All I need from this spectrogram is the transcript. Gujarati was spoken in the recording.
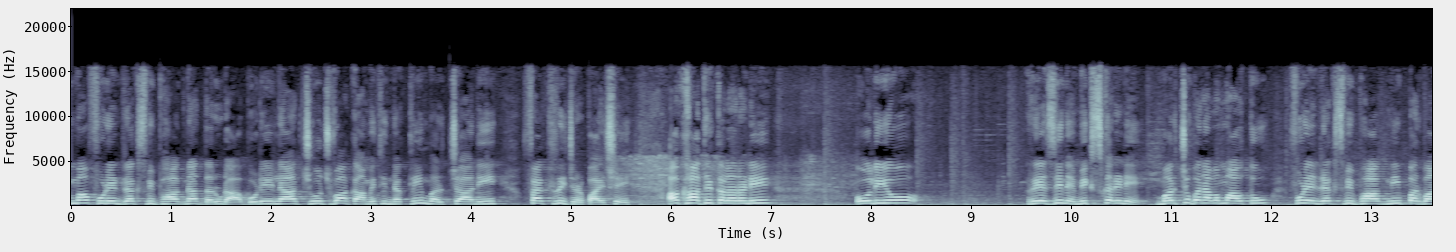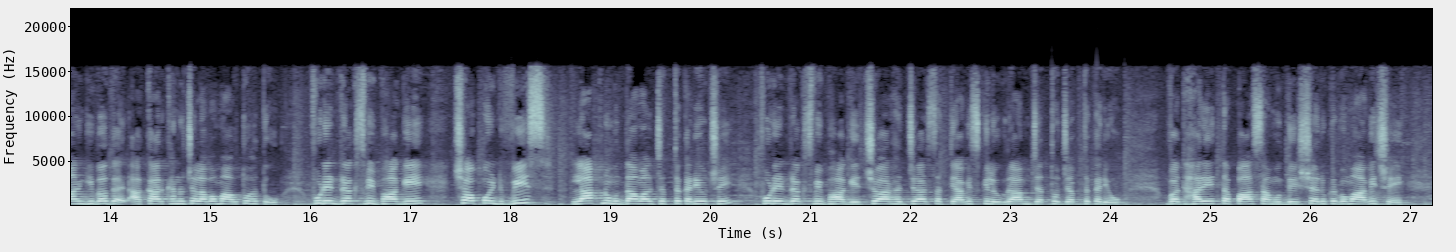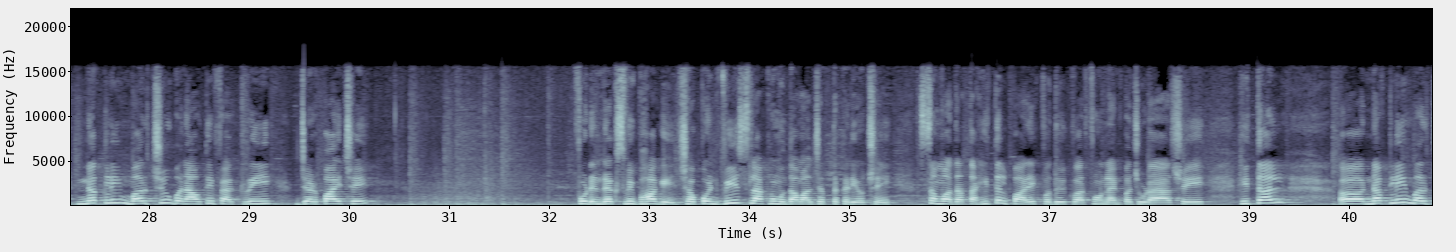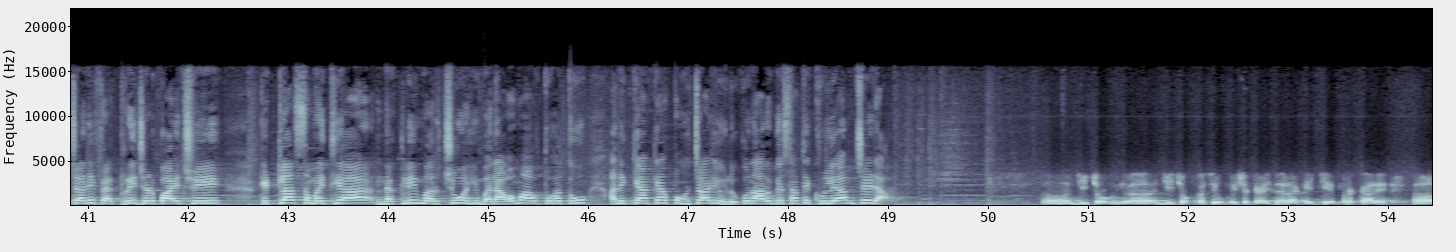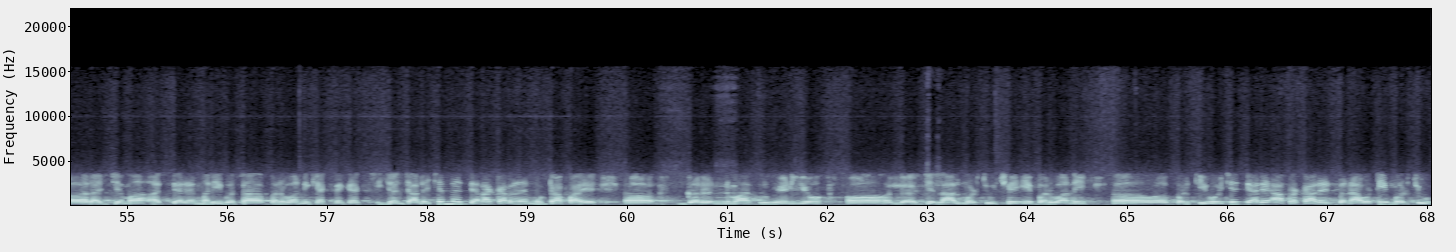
નકલીમાં ફૂડ એન્ડ ડ્રગ્સ વિભાગના દરોડા બોડેલીના જોજવા ગામેથી નકલી મરચાની ફેક્ટરી ઝડપાય છે. અખાદ્ય કલર અને ઓલિયો રેઝીને મિક્સ કરીને મરચું બનાવવામાં આવતું. ફૂડ એન્ડ ડ્રગ્સ વિભાગની પરવાનગી વગર આ કારખાનું ચલાવવામાં આવતું હતું. ફૂડ એન્ડ ડ્રગ્સ વિભાગે છ પોઈન્ટ વીસ લાખનો મુદ્દામાલ જપ્ત કર્યો છે. ફૂડ એન્ડ ડ્રગ્સ વિભાગે ચાર હજાર સત્યાવીસ કિલોગ્રામ જથ્થો જપ્ત કર્યો. વધારે તપાસ આ મુદ્દે શરૂ કરવામાં આવી છે. નકલી મરચું બનાવતી ફેક્ટરી ઝડપાય છે. ફૂડ એન્ડ ડ્રગ્સ વિભાગે છ પોઈન્ટ વીસ લાખનો મુદ્દામાલ જપ્ત કર્યો છે. સંવાદદાતા હિતલ પારેખ વધુ એકવાર ફોનલાઈન પર જોડાયા છે. હિતલ નકલી મરચાની ફેક્ટરી ઝડપાય છે. કેટલા સમયથી આ નકલી મરચું અહીં બનાવવામાં આવતું હતું અને ક્યાં ક્યાં પહોંચાડ્યું? લોકોના આરોગ્ય સાથે ખુલ્લેઆમ ચેડા. જી ચોક જી ચોક્કસ એવું કહી શકાય. જરા કે જે પ્રકારે રાજ્યમાં અત્યારે મરી વસા ભરવાની ક્યાંક ને ક્યાંક સિઝન ચાલે છે ને, તેના કારણે મોટા પાયે ઘરમાં ગૃહિણીઓ જે લાલ મરચું છે એ ભરવાની ભરતી હોય છે. ત્યારે આ પ્રકારે બનાવટી મરચું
